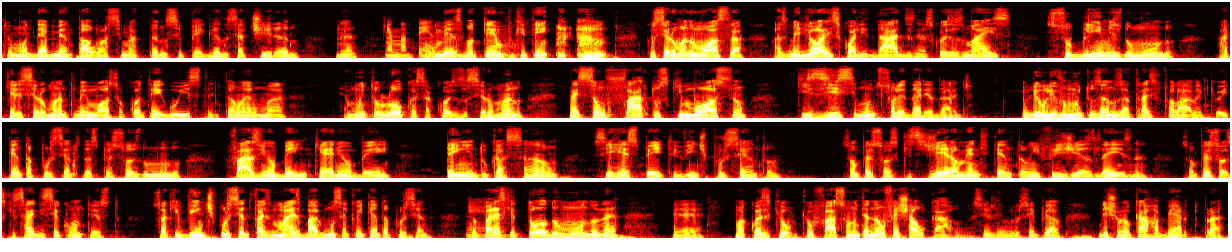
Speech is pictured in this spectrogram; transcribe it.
Tem um monte de débil mental lá se matando, se pegando, se atirando, né? É uma Ao pena. mesmo tempo que tem que o ser humano mostra as melhores qualidades, né, as coisas mais sublimes do mundo, aquele ser humano também mostra o quanto é egoísta. Então é uma é muito louco essa coisa do ser humano, mas são fatos que mostram que existe muita solidariedade. Eu li um livro muitos anos atrás que falava que 80% das pessoas do mundo fazem o bem, querem o bem, têm educação, se respeitam e 20% são pessoas que geralmente tentam infringir as leis, né? São pessoas que saem desse contexto. Só que 20% faz mais bagunça que 80%. Então É. parece que todo mundo, né? é, uma coisa que eu, que eu faço muito é não fechar o carro. Assim, eu sempre ah, deixo o meu carro aberto para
